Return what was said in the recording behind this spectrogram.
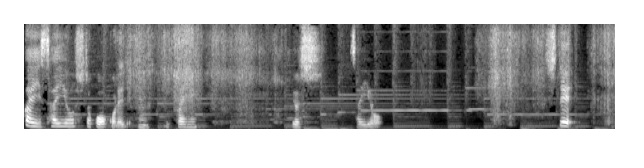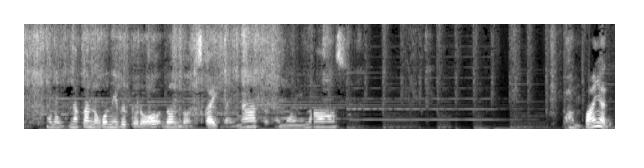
回採用しとこう、これで。うん。一回ね。よし。採用。して、この中のゴミ袋をどんどん使いたいなと思います。パンパンやで。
